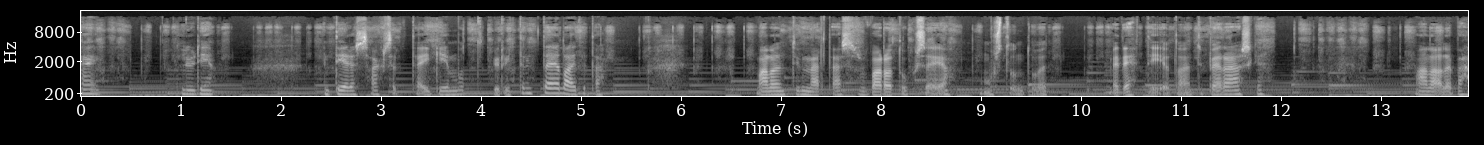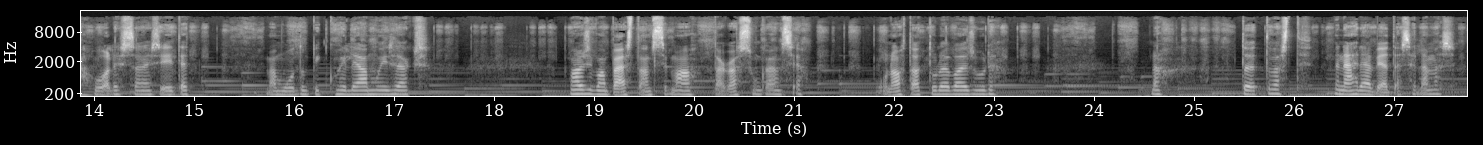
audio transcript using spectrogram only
Hei, Lydia. En tiedä saako sä tätä ikinä, mutta yrittänyt ei laiteta. Mä aloin nyt ymmärtää sun varoituksen ja musta tuntuu, että me tehtiin jotain typerää äsken. Mä aloin vähän huolissani siitä, että mä muutun pikkuhiljaa mun isäksi. Mä haluaisin vaan päästä tanssimaan takas sun kanssa ja unohtaa tulevaisuuden. No, toivottavasti me nähdään vielä tässä elämässä.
